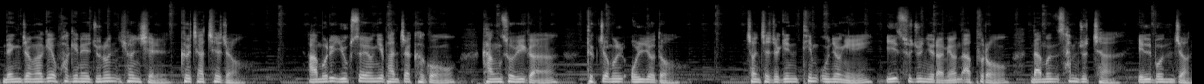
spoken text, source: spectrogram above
냉정하게 확인해 주는 현실 그 자체죠. 아무리 육서영이 반짝하고 강소희가 득점을 올려도 전체적인 팀 운영이 이 수준이라면 앞으로 남은 3주차 일본전,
